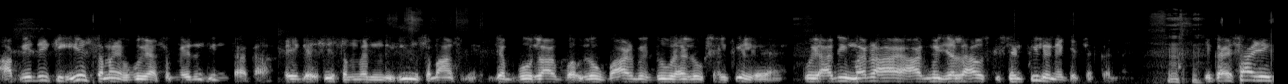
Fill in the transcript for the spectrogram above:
आप ये देखिए ये समय हो गया संवेदनहीनता का। एक ऐसे संवेदनहीन समाज में जब वो लोग लोग बाढ़ में डूब रहे लोग सेल्फी ले रहे हैं कोई आदमी मर रहा है आग में जल रहा है उसकी सेल्फी लेने के चक्कर में। एक ऐसा एक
